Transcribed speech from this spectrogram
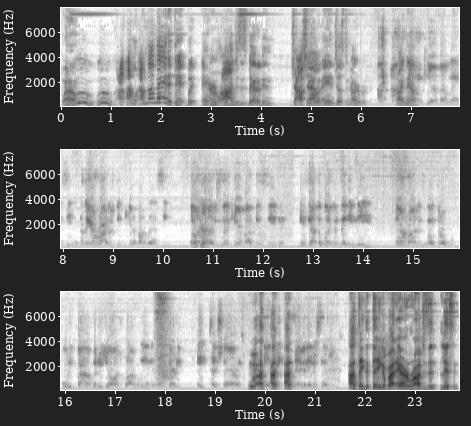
Wow. Ooh, ooh. I, I, I'm not mad at that, but Aaron Rodgers is better than Josh Allen and Justin Herbert. I, I, Right now. I don't care about last season because Aaron Rodgers didn't care about last season. Aaron Okay. Rodgers is going to care about this season. He's got the weapons that he needs. Aaron Rodgers is going to throw for 4,500 yards probably and, and 38 touchdowns. Well, I, I, and I, seven. I think the thing about Aaron Rodgers is listen,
